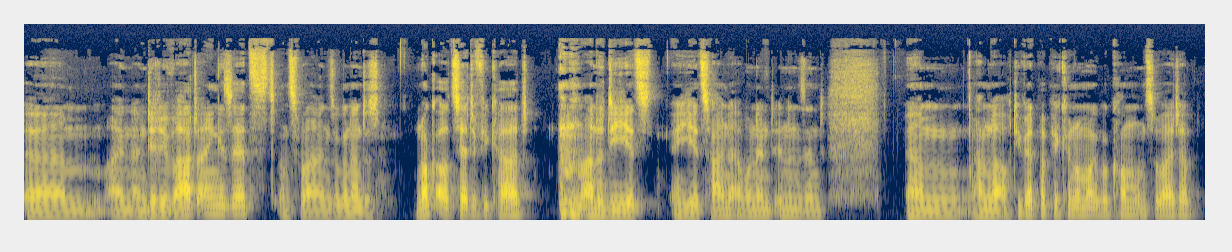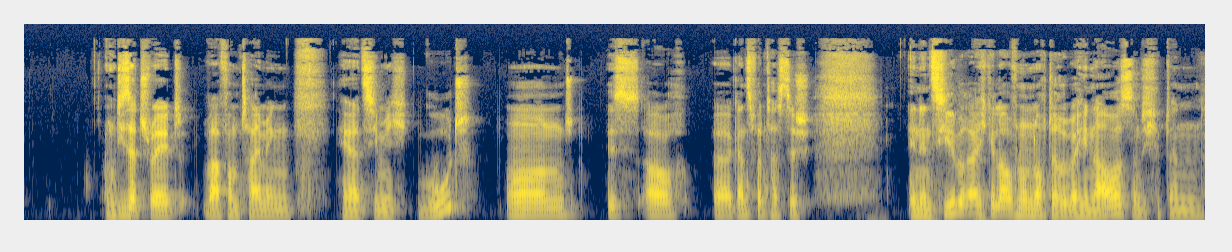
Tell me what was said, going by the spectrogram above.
ähm, ein, ein Derivat eingesetzt, und zwar ein sogenanntes Knockout-Zertifikat. Alle, die jetzt hier zahlende AbonnentInnen sind, ähm, haben da auch die Wertpapierkennummer bekommen und so weiter. Und dieser Trade war vom Timing her ziemlich gut und ist auch äh, ganz fantastisch in den Zielbereich gelaufen und noch darüber hinaus. Und ich habe dann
